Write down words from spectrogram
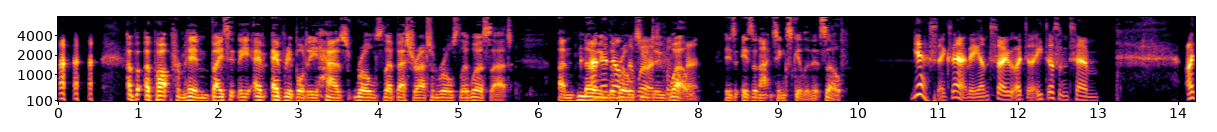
ap- apart from him, basically ev- everybody has roles they're better at and roles they're worse at. And knowing they're the not the roles you do well that. is, is an acting skill in itself. Yes, exactly. And so I he doesn't. Um, I,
